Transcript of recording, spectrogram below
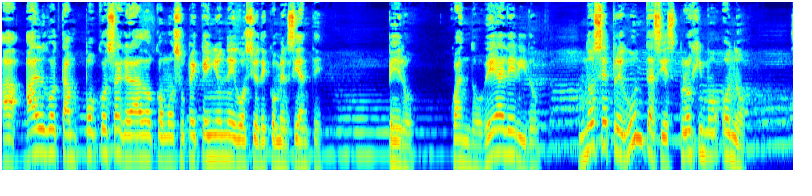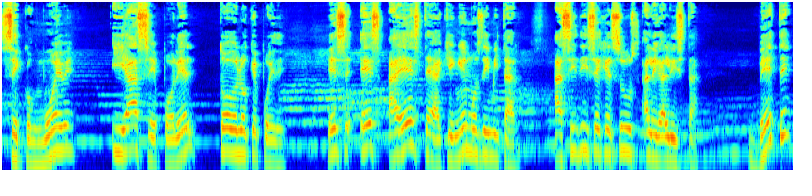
a algo tan poco sagrado como su pequeño negocio de comerciante. Pero cuando ve al herido, no se pregunta si es prójimo o no, se conmueve y hace por él todo lo que puede. Es, es a este a quien hemos de imitar. Así dice Jesús al legalista, vete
